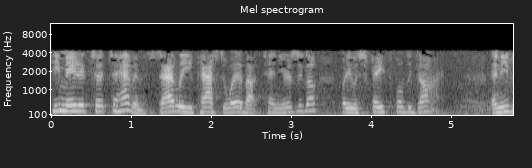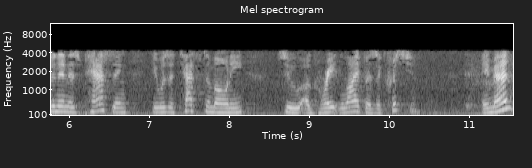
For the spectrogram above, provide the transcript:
he made it to, to heaven. Sadly, he passed away about ten years ago, but he was faithful to God, and even in his passing, he was a testimony to a great life as a Christian. Amen.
